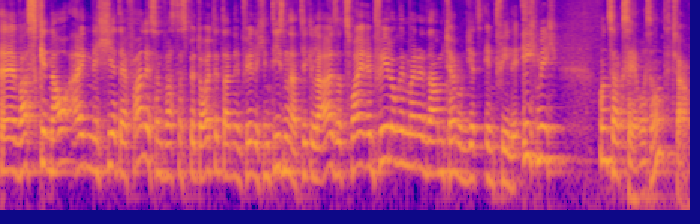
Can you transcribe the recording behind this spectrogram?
äh, was genau eigentlich hier der Fall ist und was das bedeutet, dann empfehle ich in diesem Artikel also zwei Empfehlungen, meine Damen und Herren, und jetzt empfehle ich mich und sage Servus und ciao.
